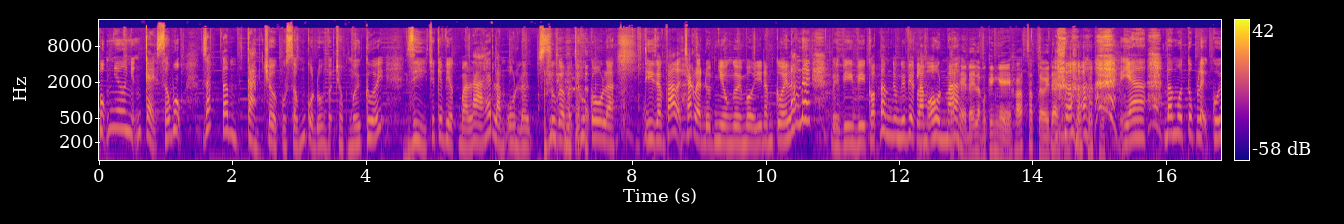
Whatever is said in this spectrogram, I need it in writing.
cũng như những kẻ xấu bụng, dắp tâm cản trở cuộc sống của đôi vợ chồng mới cưới. Ừ. Gì chứ cái việc mà la hét làm ồn là Sugar và Tuko là đi sang Pháp là chắc là được nhiều người mời đi đám cưới lắm đấy. Bởi vì vì có tâm trong cái việc làm ồn mà. Có thể đây là một cái nghề hot sắp tới đây. Yeah. Và một tục lệ cuối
